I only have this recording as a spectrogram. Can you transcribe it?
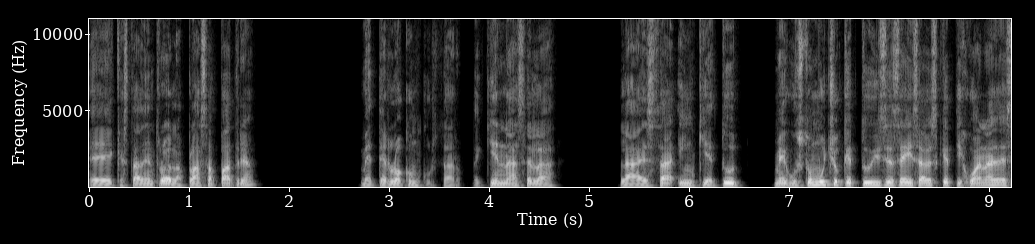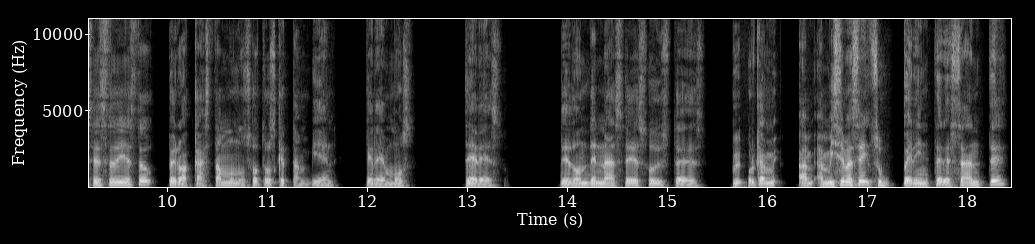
eh, que está dentro de la Plaza Patria, meterlo a concursar. ¿De quién nace la, la, esta inquietud? Me gustó mucho que tú dices, hey, sabes que Tijuana es ese y esto, pero acá estamos nosotros que también queremos ser eso. ¿De dónde nace eso de ustedes? Pues Porque a mí, a mí se me hace súper interesante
